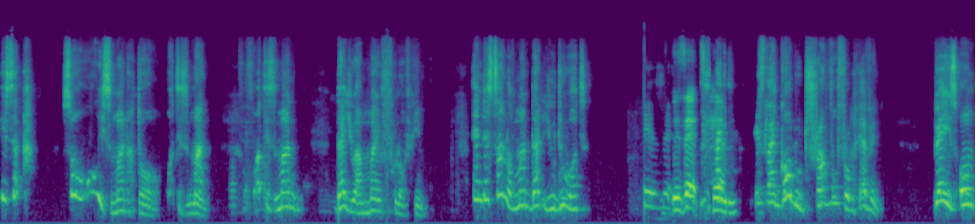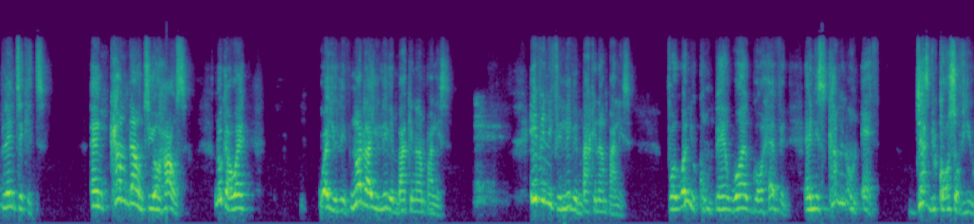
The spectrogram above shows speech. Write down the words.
He said, ah, So who is man at all? What is man? What is man that you are mindful of him? And the Son of Man that you do what? Visit, Visit him. Like, it's like God will travel from heaven, pay his own plane ticket, and come down to your house. Look at where where you live. Not that you live in Buckingham Palace. Even if you live in Buckingham Palace, for when you compare what God heaven and is coming on earth just because of you,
